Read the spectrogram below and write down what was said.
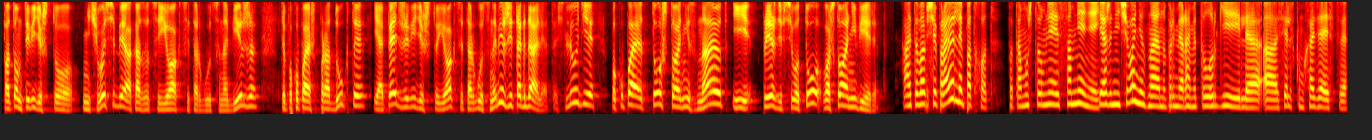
Потом ты видишь, что ничего себе, оказывается, ее акции торгуются на бирже. Ты покупаешь продукты и опять же видишь, что ее акции торгуются на бирже и так далее. То есть люди покупают то, что они знают, и прежде всего то, во что они верят. А это вообще правильный подход? Потому что у меня есть сомнения. Я же ничего не знаю, например, о металлургии или о сельском хозяйстве.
